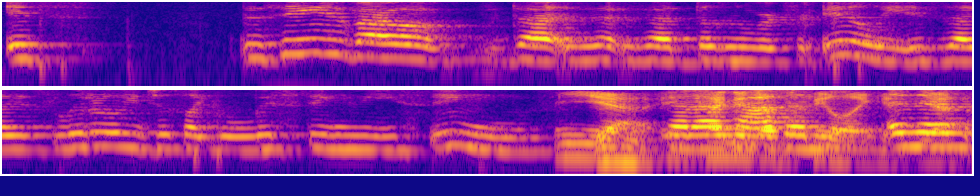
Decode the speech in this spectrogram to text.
It's the thing about that, that that doesn't work for Italy is that it's literally just like listing these things Yeah, it kind of does happened, feel like it. and then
